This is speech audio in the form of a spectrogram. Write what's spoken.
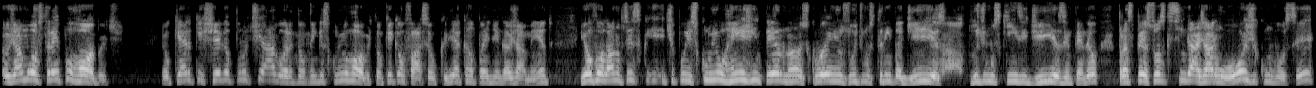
eu, já mostrei para o Robert. Eu quero que chegue para o Tiago agora, então tem que excluir o Robert. Então, o que, que eu faço? Eu crio a campanha de engajamento e eu vou lá, não precisa tipo, excluir o range inteiro, não. Exclui os últimos 30 dias, os últimos 15 dias, entendeu? Para as pessoas que se engajaram hoje com você,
